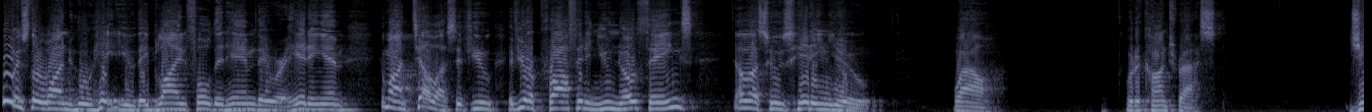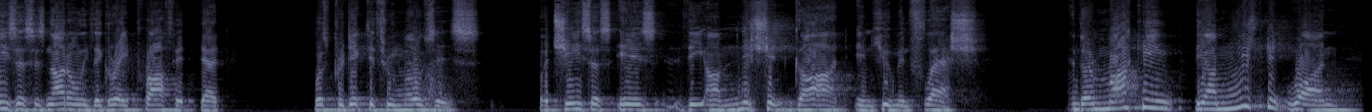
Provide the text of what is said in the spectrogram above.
Who is the one who hit you? They blindfolded him, they were hitting him. Come on, tell us. If you if you're a prophet and you know things, tell us who's hitting you. Wow. What a contrast. Jesus is not only the great prophet that was predicted through Moses, but Jesus is the omniscient God in human flesh. And they're mocking the omniscient one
